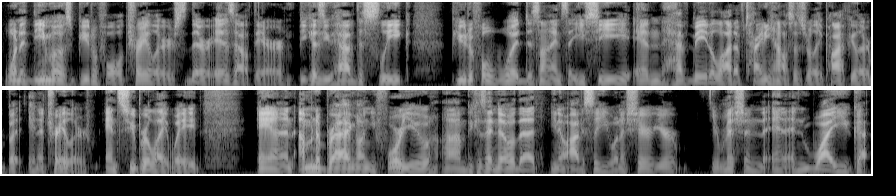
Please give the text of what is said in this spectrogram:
one of the most beautiful trailers there is out there because you have the sleek beautiful wood designs that you see and have made a lot of tiny houses really popular, but in a trailer and super lightweight. And I'm going to brag on you for you um, because I know that you know obviously you want to share your your mission and, and why you got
